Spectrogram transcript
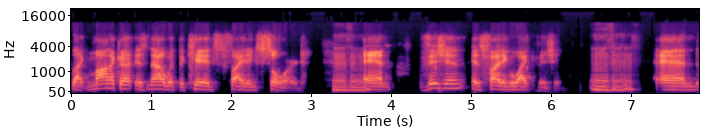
Like Monica is now with the kids fighting SWORD, Mhm. and Vision is fighting White Vision, Mhm. and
